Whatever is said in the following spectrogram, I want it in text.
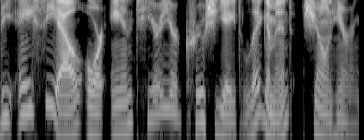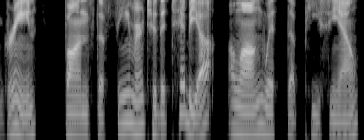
The ACL or anterior cruciate ligament, shown here in green, bonds the femur to the tibia along with the PCL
